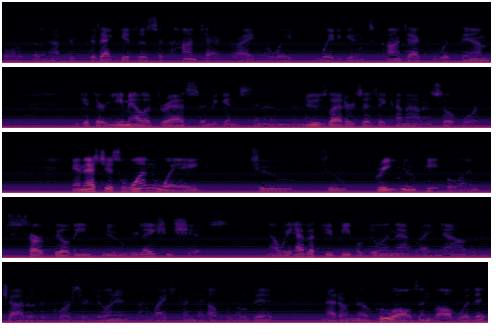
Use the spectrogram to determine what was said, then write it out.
for filling out your because that gives us a contact, right? A way way to get into contact with them, get their email address, and begin to send them the newsletters as they come out and so forth. And that's just one way to to greet new people and start building new relationships. Now, we have a few people doing that right now. The Machados, of course, are doing it. My wife's trying to help a little bit, and I don't know who all's involved with it.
